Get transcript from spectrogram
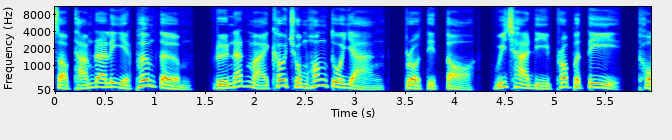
สอบถามรายละเอียดเพิ่มเติม หรือนัดหมายเข้าชมห้องตัวอย่าง โปรดติดต่อ วิชาดี Property โทร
